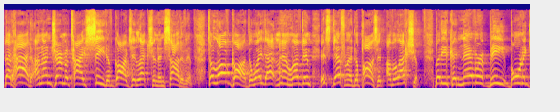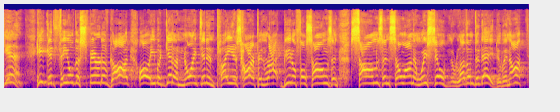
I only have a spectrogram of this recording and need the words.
that had an ungermatized seed of God's election inside of him. To love God the way that man loved him, it's definitely a deposit of election. But he could never be born again. He could feel the Spirit of God. Oh, he would get anointed and play his harp and write beautiful songs and psalms and so on on, and we still love him today, do we not?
